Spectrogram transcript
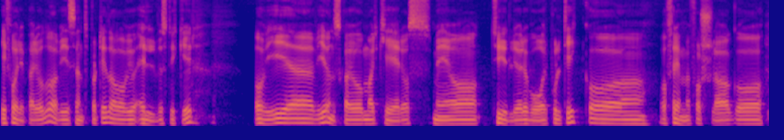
i forrige periode. Da, vi i Senterpartiet. Da var vi jo elleve stykker. Og vi, uh, vi ønska jo å markere oss med å tydeliggjøre vår politikk og, og, fremme forslag og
